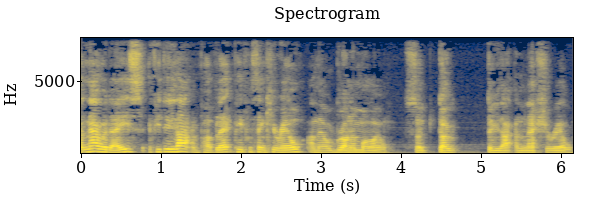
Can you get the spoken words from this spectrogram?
But nowadays, if you do that in public, people think you're ill and they'll run a mile. So don't do that unless you're ill.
